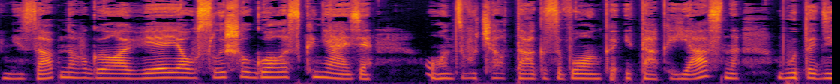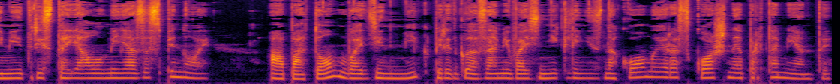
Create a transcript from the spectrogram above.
Внезапно в голове я услышал голос князя. Он звучал так звонко и так ясно, будто Дмитрий стоял у меня за спиной. А потом в один миг перед глазами возникли незнакомые роскошные апартаменты.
